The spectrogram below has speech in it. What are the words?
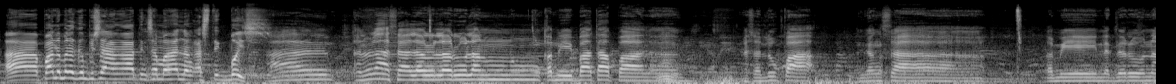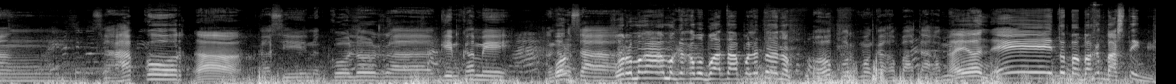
Ah, paano ba nag-umpisa ang ating samahan ng Astig Boys? Ah, ano lang, sa laro-laro lang nung kami bata pa, na, nasa lupa, hanggang sa kami naglaro ng sa half court, Ah. kasi nag-color ah, game kami, hanggang Puro, sa, puro mga magkakababata pala to, ano? oh, puro magkakabata kami. Ayun. Eh, ito ba? Bakit bastig?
